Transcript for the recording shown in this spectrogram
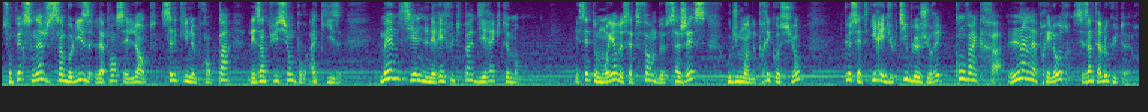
Son personnage symbolise la pensée lente, celle qui ne prend pas les intuitions pour acquises, même si elle ne les réfute pas directement. Et c'est au moyen de cette forme de sagesse, ou du moins de précaution, que cet irréductible juré convaincra l'un après l'autre ses interlocuteurs.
